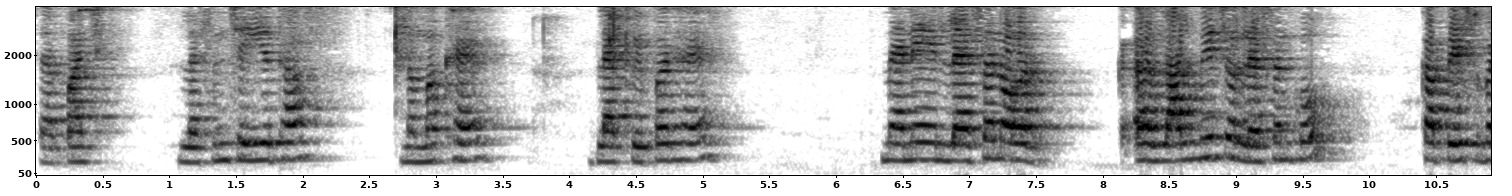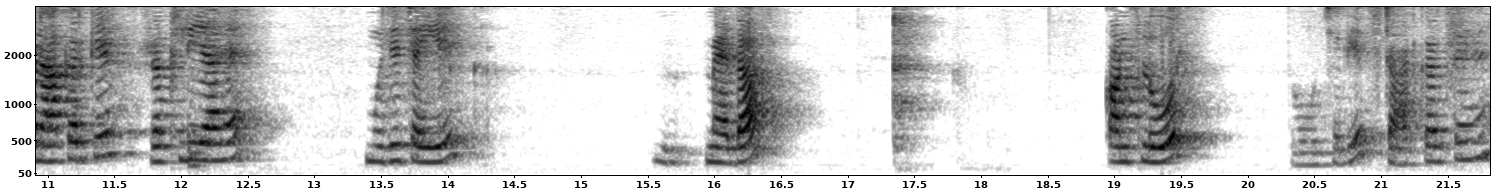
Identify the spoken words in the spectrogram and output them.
चार, पाँच लहसुन चाहिए था। नमक है ब्लैक पेपर है। मैंने लहसुन और लाल मिर्च और लहसुन को, का पेस्ट बना करके रख लिया है। मुझे चाहिए मैदा। कॉर्नफ्लोर। तो चलिए स्टार्ट करते हैं।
